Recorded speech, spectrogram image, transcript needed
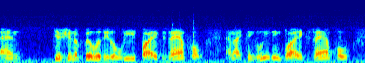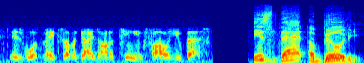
and gives you an ability to lead by example. And I think leading by example is what makes other guys on a team follow you best. Is that ability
